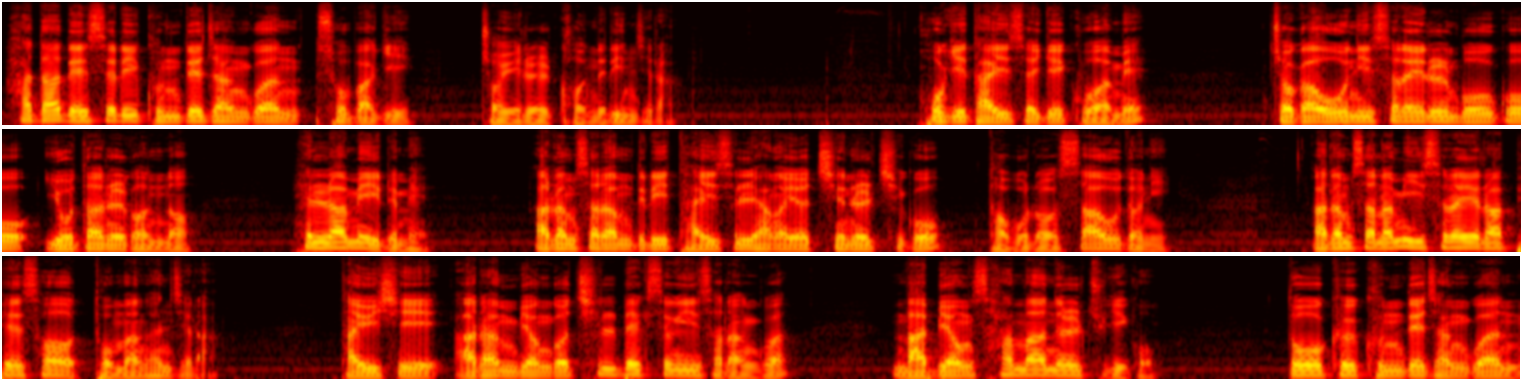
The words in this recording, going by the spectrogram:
하다데셀이 군대 장관 소박이 저희를 거느린지라 혹이 다이색의 고함에 저가 온 이스라엘을 모으고 요단을 건너 헬람에 이름에 아람 사람들이 다윗을 향하여 진을 치고 더불어 싸우더니 아람 사람이 이스라엘 앞에서 도망한지라. 다윗이 아람 병거 700승의 사람과 마병 4만을 죽이고 또 그 군대 장관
